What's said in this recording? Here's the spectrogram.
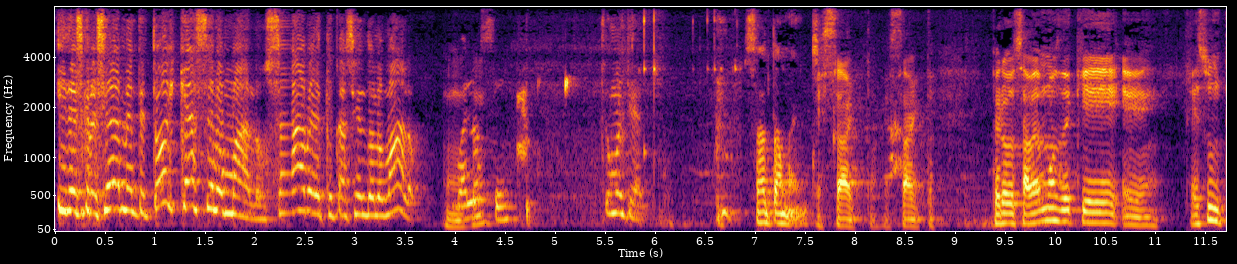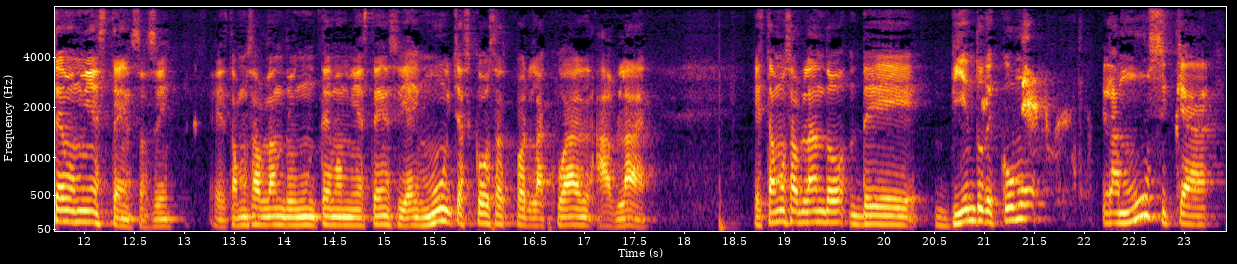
Y desgraciadamente, todo el que hace lo malo sabe que está haciendo lo malo. Bueno, sí. ¿Tú me entiendes? Exactamente. Exacto, exacto. Pero sabemos de que eh, es un tema muy extenso, ¿sí? Estamos hablando de un tema muy extenso y hay muchas cosas por las cuales hablar. Estamos hablando de viendo de cómo la música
